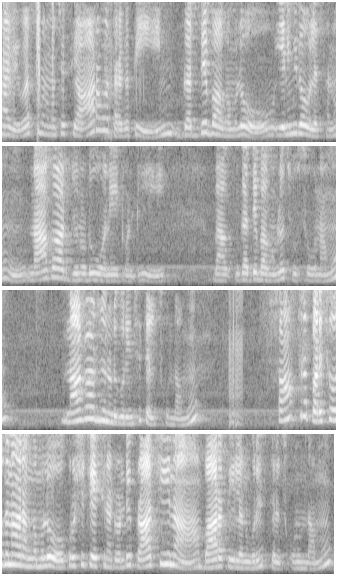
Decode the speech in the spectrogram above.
హాయ్ వివర్స్ మనం వచ్చేసి ఆరవ తరగతి గద్య భాగంలో ఎనిమిదవ లెసను నాగార్జునుడు అనేటువంటి భా గద్య భాగంలో చూస్తూ ఉన్నాము. నాగార్జునుడి గురించి తెలుసుకుందాము. శాస్త్ర పరిశోధనా రంగంలో కృషి చేసినటువంటి ప్రాచీన భారతీయులను గురించి తెలుసుకుందాము.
